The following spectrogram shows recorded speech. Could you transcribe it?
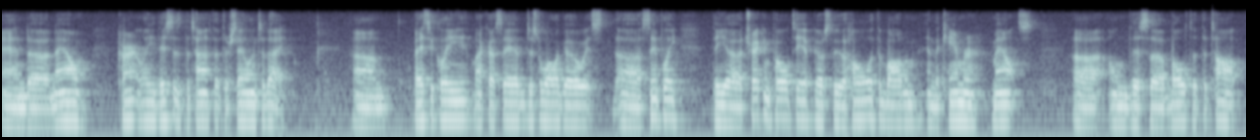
And uh, now, currently, this is the type that they're selling today. Um, basically, like I said just a while ago, it's uh, simply the uh, trekking pole tip goes through the hole at the bottom and the camera mounts uh, on this uh, bolt at the top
